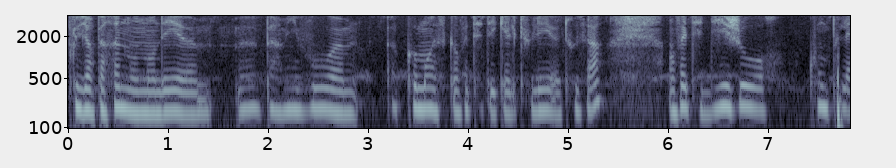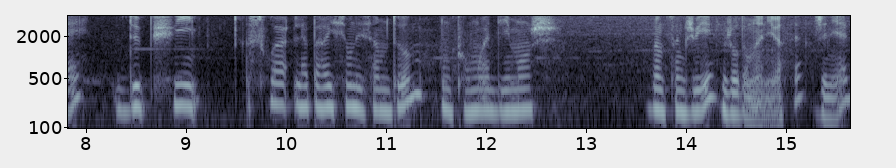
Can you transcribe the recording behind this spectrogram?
Plusieurs personnes m'ont demandé euh, euh, parmi vous euh, comment est-ce qu'en fait c'était calculé euh, tout ça. En fait, c'est 10 jours complets depuis soit l'apparition des symptômes, donc pour moi dimanche 25 juillet, le jour de mon anniversaire, génial,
